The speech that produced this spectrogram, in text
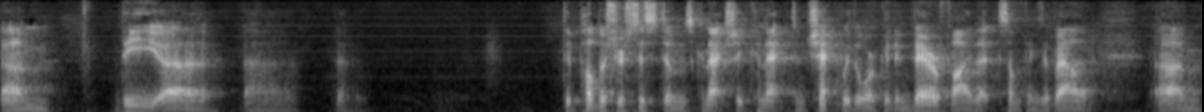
um, the the publisher systems can actually connect and check with ORCID and verify that something's a valid um,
